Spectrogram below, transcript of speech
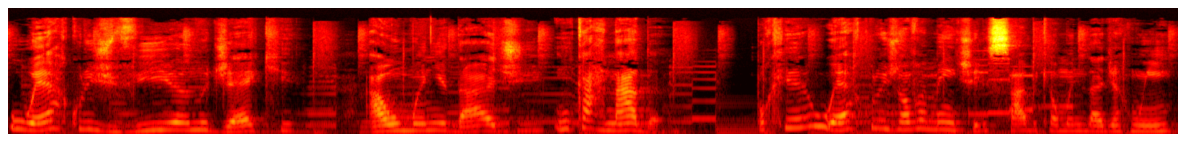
o Hércules via no Jack a humanidade encarnada. Porque o Hércules, novamente, ele sabe que a humanidade é ruim,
